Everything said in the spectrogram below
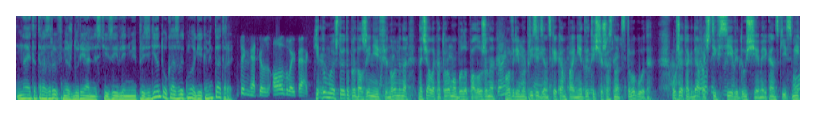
На этот разрыв между реальностью и заявлениями президента указывают многие комментаторы. Я думаю, что это продолжение феномена, начало которому было положено во время президентской кампании 2016 года. Уже тогда почти все ведущие американские СМИ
